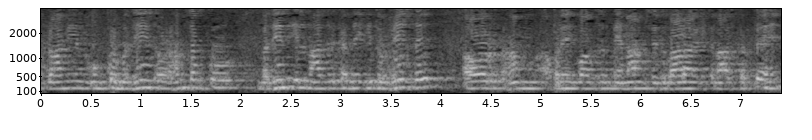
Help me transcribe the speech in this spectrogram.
ابراہین ان کو مزید، اور ہم سب کو مزید علم حاصل کرنے کی توفیق دے۔ اور ہم اپنے معذر مہمان سے دوبارہ اعتماد کرتے ہیں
